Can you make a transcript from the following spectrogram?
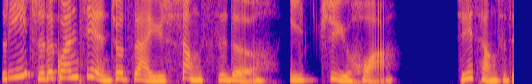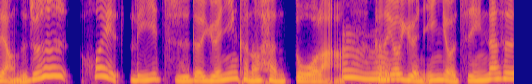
离职的关键就在于上司的一句话， 其实常是这样子，就是会离职的原因可能很多啦，嗯嗯可能有远因有基因，但是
